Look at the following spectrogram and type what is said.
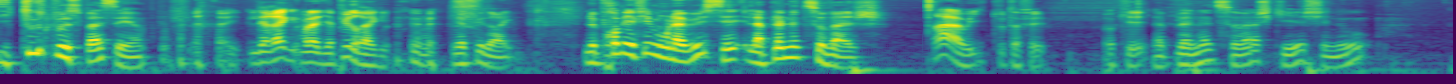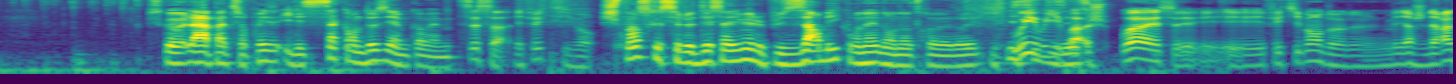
il- tout peut se passer. hein. Les règles, voilà, il n'y a plus de règles. Il n'y a plus de règles. Le premier film, on l'a vu, c'est La planète sauvage. ah oui, tout à fait. Ok. La planète sauvage qui est chez nous. Puisque là, pas de surprise, il est 52ème quand même. C'est ça, effectivement. Je pense que c'est le dessin animé le plus zarbi qu'on ait dans notre. dans les- Oui, oui, bah, je- ouais, et effectivement, de, de manière générale,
